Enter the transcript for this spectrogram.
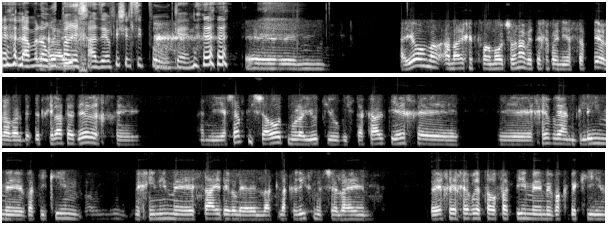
למה להוריד בעריכה? זה יופי של סיפור, כן. אמ, היום המערכת כבר מאוד שונה, ותכף אני אספר, אבל בתחילת הדרך אה, אני ישבתי שעות מול היוטיוב, הסתכלתי איך אה, אה, חבר'ה אנגלים ותיקים מכינים סיידר ל Christmas שלהם, ואיך חבר'ה צרפתים מבקבקים,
